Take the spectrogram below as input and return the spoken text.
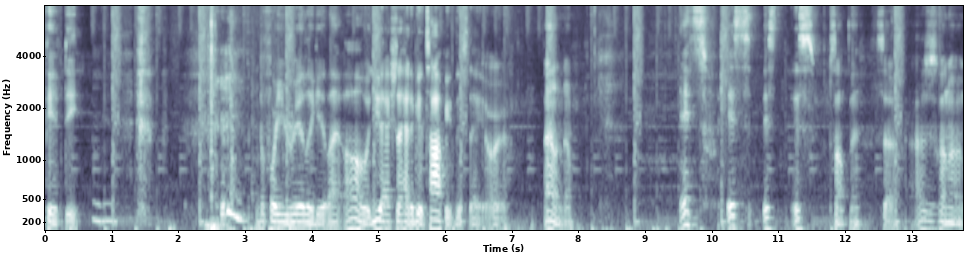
50 mm-hmm. before you really get like, oh, you actually had a good topic this day, or I don't know. It's it's it's it's something. So I was just gonna,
